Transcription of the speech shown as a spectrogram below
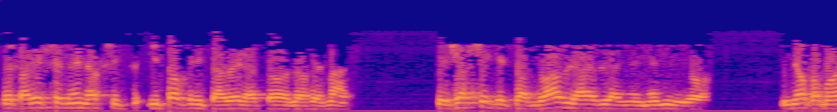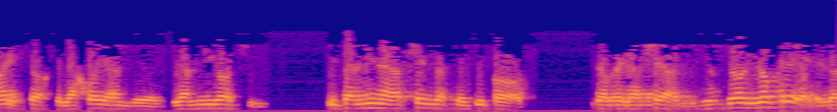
me parece menos hipócrita ver a todos los demás. Que yo sé que cuando habla, habla en enemigo, y no como estos que la juegan de, amigos y, y terminan haciendo este tipo de operaciones. Yo no creo que lo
